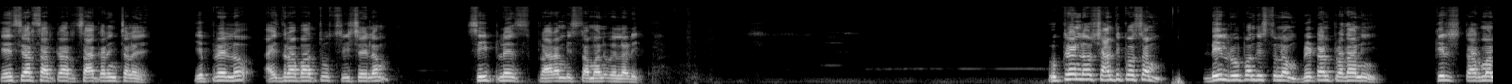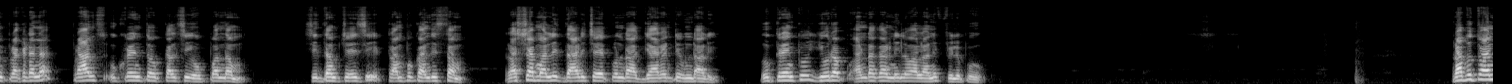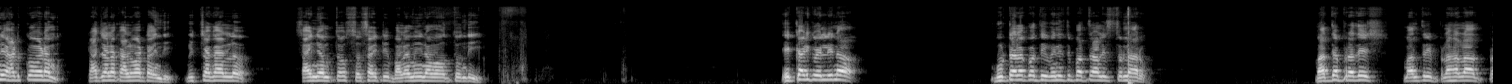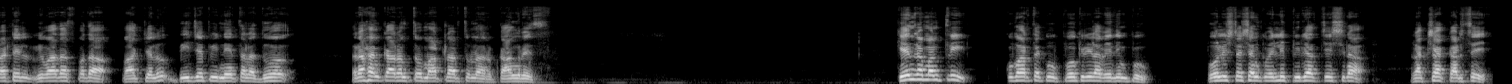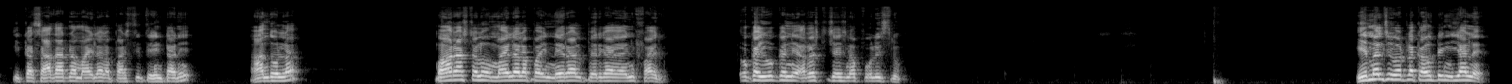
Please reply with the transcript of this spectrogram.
కేసీఆర్ సర్కార్ సహకరించలే. ఏప్రిల్లో Hyderabad to Srisailam C plus ప్రారంభిస్తామని వెల్లడి. ఉక్రెయిన్లో శాంతి కోసం డీల్ రూపొందిస్తున్నాం బ్రిటన్ ప్రధాని కిర్ స్టార్మన్ ప్రకటన ఫ్రాన్స్ ఉక్రెయిన్తో కలిసి ఒప్పందం. సిద్ధం చేసి ట్రంప్కు అందిస్తాం. రష్యా మళ్ళీ దాడి చేయకుండా గ్యారంటీ ఉండాలి. ఉక్రెయిన్కు యూరప్ అండగా నిలవాలని పిలుపు. ప్రభుత్వాన్ని అడ్డుకోవడం ప్రజలకు అలవాటైంది. బిచ్చగాళ్ళు సైన్యంతో సొసైటీ బలహీనమవుతుంది. ఎక్కడికి వెళ్ళినా బుట్టల కొద్ది వినతి పత్రాలు ఇస్తున్నారు. మధ్యప్రదేశ్ మంత్రి ప్రహ్లాద్ పటేల్ వివాదాస్పద వ్యాఖ్యలు బీజేపీ నేతల దురహంకారంతో మాట్లాడుతున్నారు కాంగ్రెస్. కేంద్ర మంత్రి కుమార్తెకు పోకిరీల వేధింపు. పోలీస్ స్టేషన్కు వెళ్ళి ఫిర్యాదు చేసిన రక్షా ఖర్సే ఇక సాధారణ మహిళల పరిస్థితి ఏంటని ఆందోళన. మహారాష్ట్రలో మహిళలపై నేరాలు పెరిగాయని ఫైర్. ఒక యువకుని అరెస్ట్ చేసిన పోలీసులు. ఎమ్మెల్సీ ఓట్ల కౌంటింగ్ ఇవ్వాలనే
